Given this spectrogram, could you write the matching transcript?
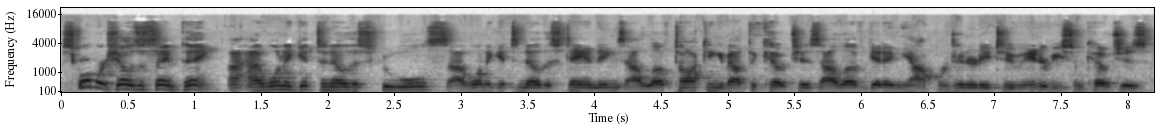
Scoreboard shows the same thing. I, I want to get to know the schools. I want to get to know the standings. I love talking about the coaches. I love getting the opportunity to interview some coaches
